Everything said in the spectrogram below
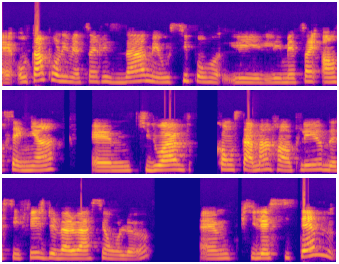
euh, autant pour les médecins résidents, mais aussi pour les, les médecins enseignants euh, qui doivent constamment remplir de ces fiches d'évaluation-là. Euh, puis le système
